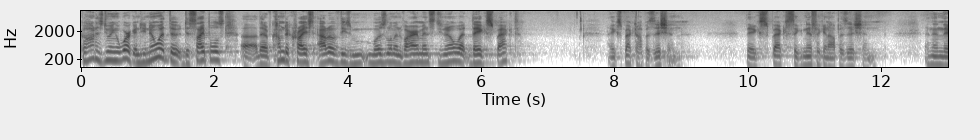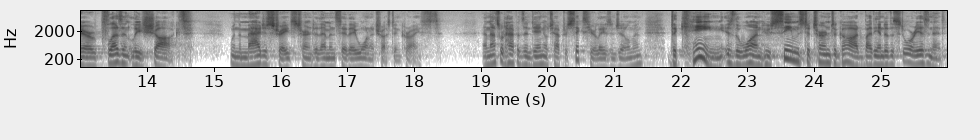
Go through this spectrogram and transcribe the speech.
God is doing a work. And do you know what the disciples uh, that have come to Christ out of these Muslim environments, do you know what they expect? They expect opposition. They expect significant opposition. And then they're pleasantly shocked when the magistrates turn to them and say they want to trust in Christ. And that's what happens in Daniel chapter 6 here, ladies and gentlemen. The king is the one who seems to turn to God by the end of the story, isn't it?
